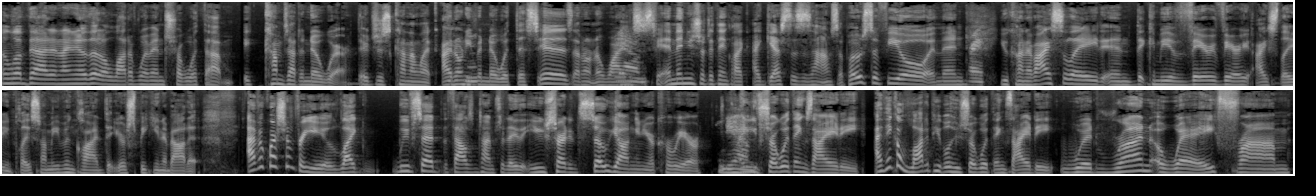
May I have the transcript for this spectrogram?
I love that. And I know that a lot of women struggle with that. It comes out of nowhere. They're just kind of like, I don't mm-hmm. even know what this is. I don't know why Yeah. this is. And then you start to think, like, I guess this is how I'm supposed to feel. And then Right. you kind of isolate, and that can be a very, very isolating place. So I'm even glad that you're speaking about it. I have a question for you. Like we've said a thousand times today, that you started so young in your career. Yeah. And you've struggled with anxiety. I think a lot of people who struggle with anxiety would run away from Um,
